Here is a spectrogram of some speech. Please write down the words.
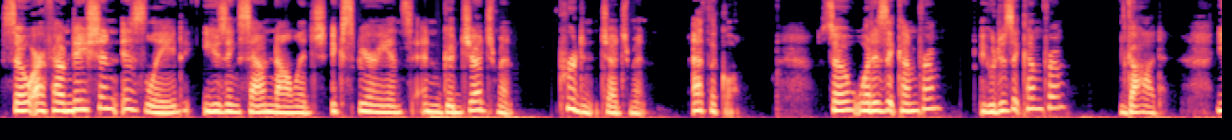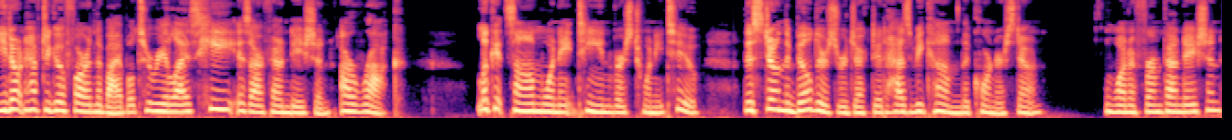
So our foundation is laid using sound knowledge, experience, and good judgment. Prudent judgment. Ethical. So what does it come from? Who does it come from? God. You don't have to go far in the Bible to realize He is our foundation, our rock. Look at Psalm 118, verse 22. The stone the builders rejected has become the cornerstone. Want a firm foundation?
